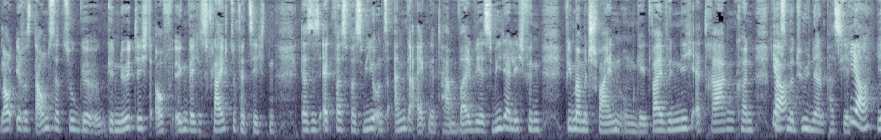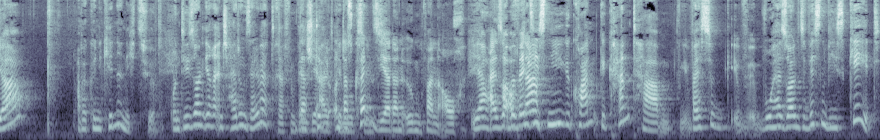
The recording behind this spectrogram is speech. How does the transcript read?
laut ihres Daums dazu ge genötigt, auf irgendwelches Fleisch zu verzichten. Das ist etwas, was wir uns angeeignet haben, weil wir es widerlich finden, wie man mit Schweinen umgeht, weil wir nicht ertragen können, was Ja. mit Hühnern passiert. Ja. Ja. Aber können die Kinder nichts für. Und die sollen ihre Entscheidung selber treffen, wenn das sie stimmt alt und das können sind. sie ja dann irgendwann auch. Ja, also aber auch wenn sie es nie gekannt, gekannt haben, weißt du, woher sollen sie wissen, wie es geht?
